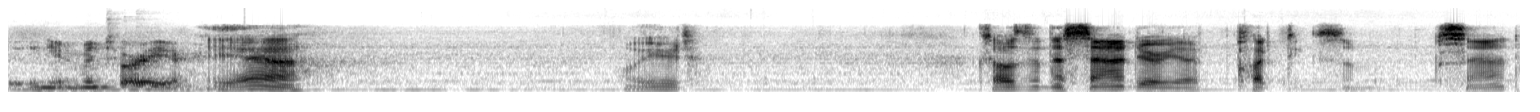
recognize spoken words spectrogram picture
in your inventory or Yeah. Weird. Cause I was in the sand area collecting some sand.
